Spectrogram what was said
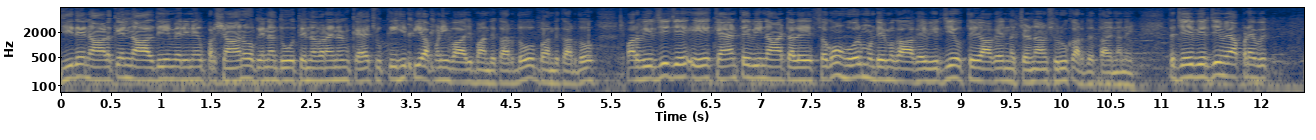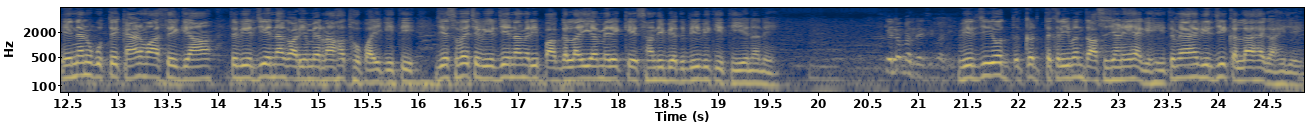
ਜਿਹਦੇ ਨਾਲ ਕਿ ਨਾਲ ਦੀ ਮੇਰੀ ਨੇ ਪਰੇਸ਼ਾਨ ਹੋ ਕੇ ਨਾ ਦੋ ਤਿੰਨ ਵਾਰ ਇਹਨਾਂ ਨੂੰ ਕਹਿ ਚੁੱਕੀ ਸੀ ਵੀ ਆਪਣੀ ਆਵਾਜ਼ ਬੰਦ ਕਰ ਦਿਓ ਬੰਦ ਕਰ ਦਿਓ ਪਰ ਵੀਰ ਜੀ, ਜੇ ਇਹ ਕਹਿਣ ਤੇ ਵੀ ਨਾ ਟਲੇ, ਸਗੋਂ ਹੋਰ ਮੁੰਡੇ ਮੰਗਾ ਕੇ ਵੀਰ ਜੀ ਉੱਤੇ ਆ ਕੇ ਨੱਚਣਾ ਸ਼ੁਰੂ ਕਰ ਦਿੱਤਾ ਇਹਨਾਂ ਨੇ। ਤੇ ਜੇ ਵੀਰ ਜੀ, ਮੈਂ ਆਪਣੇ ਇਹਨਾਂ ਨੂੰ ਉੱਤੇ ਕਹਿਣ ਵਾਸਤੇ ਗਿਆ, ਤੇ ਵੀਰ ਜੀ, ਇਹਨਾਂ ਗਾੜੀਆਂ ਮੇਰੇ ਨਾਲ ਹੱਥੋਂ ਪਾਈ ਕੀਤੀ। ਜਿਸ ਵਿੱਚ ਵੀਰ ਜੀ, ਇਹਨਾਂ ਮੇਰੀ ਪੱਗ ਲਾਈ ਆ, ਮੇਰੇ ਕੇਸਾਂ ਦੀ ਬੇਅਦਬੀ ਵੀ ਕੀਤੀ ਇਹਨਾਂ ਨੇ। ਕਿੰਨੇ ਬੰਦੇ ਸੀ ਭਾਜੀ? ਵੀਰ ਜੀ ਉਹ ਤਕ- ਤਕਰੀਬਨ 10 ਜਣੇ ਹੈਗੇ ਸੀ ਤੇ ਮੈਂ ਵੀਰ ਜੀ ਇਕੱਲਾ ਹੈਗਾ ਸੀ ਜੀ।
